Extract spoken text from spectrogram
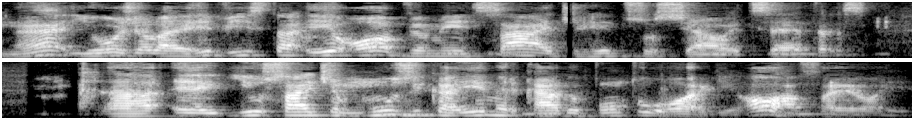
né? e hoje ela é revista, e, obviamente, site, rede social, etc. Uh, é, e o site é musicaemercado.org. Ó, oh, Rafael aí.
